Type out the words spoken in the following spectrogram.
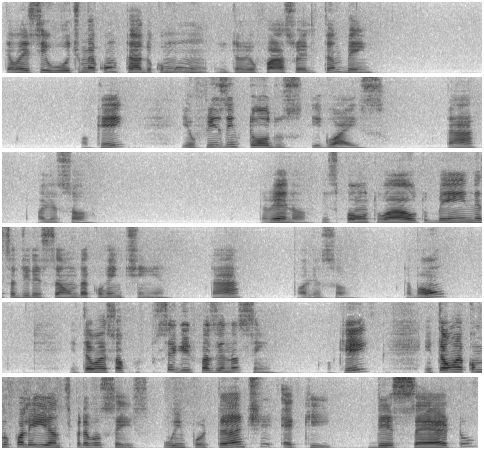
Então, esse último é contado como um, então eu faço ele também ok? Eu fiz em todos iguais, tá? Olha só. Tá vendo, ó? Esse ponto alto bem nessa direção da correntinha, tá? Olha só, tá bom? Então, é só seguir fazendo assim, ok? Então, é como eu falei antes para vocês. O importante é que dê certo,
